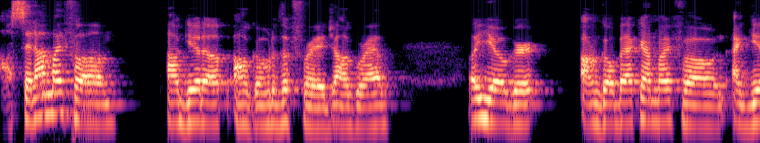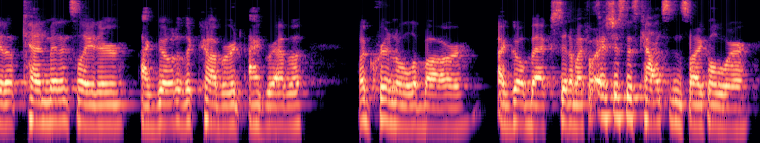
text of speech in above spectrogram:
I'll sit on my phone. I'll get up. I'll go to the fridge. I'll grab a yogurt. I'll go back on my phone. I get up 10 minutes later. I go to the cupboard. I grab a, a granola bar. I go back, sit on my phone. It's just this constant cycle where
